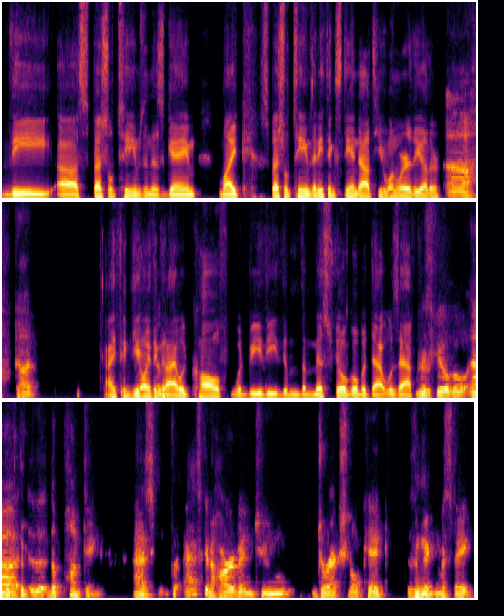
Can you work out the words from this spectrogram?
the uh special teams in this game mike special teams anything stand out to you one way or the other Oh God, i think the only thing that i would call would be the the, the missed field goal but that was after missed field goal. Uh, the- the, the punting. Ask for asking Harvin to directional kick is a Mhm. big mistake.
